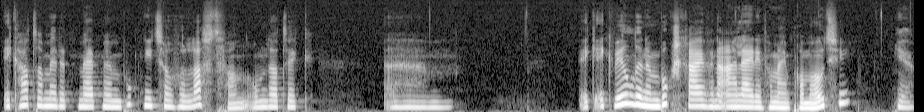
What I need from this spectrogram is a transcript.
ik had er met, het, met mijn boek niet zoveel last van, omdat ik, ehm, ik... Ik wilde een boek schrijven naar aanleiding van mijn promotie. Ja.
